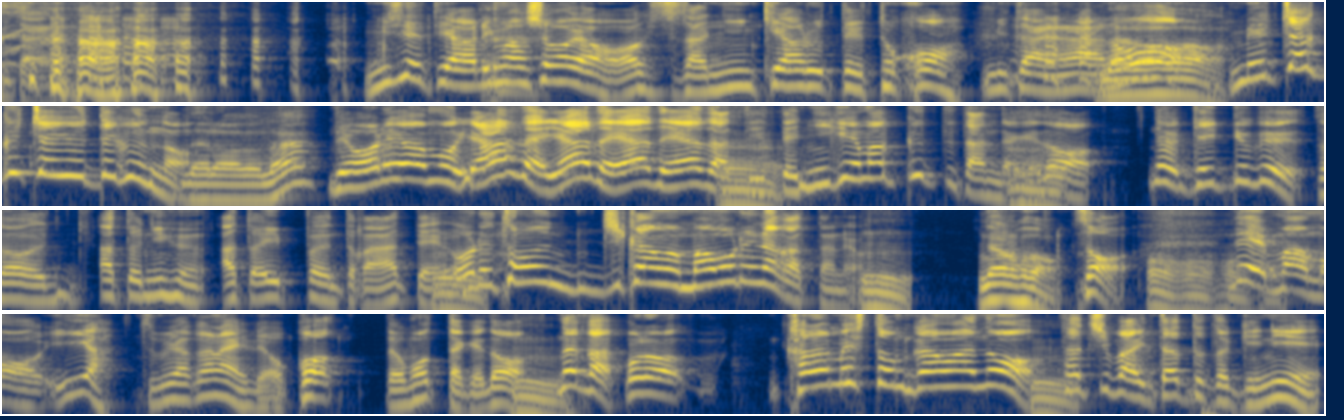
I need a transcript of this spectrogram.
みたいな。見せてやりましょうよ。脇田さん人気あるってとこ。みたいなのをめちゃくちゃ言ってくんの。なるほどな。で俺はもうやだやだやだやだって言って逃げまくってたんだけど、だから結局そうあと2分あと1分とかあって、俺その時間は守れなかったのよ、うん。なるほど。そう。でまあもういいやつぶやかないでおこうって思ったけど、なんかこのカラメストン側の立場に立った時に、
